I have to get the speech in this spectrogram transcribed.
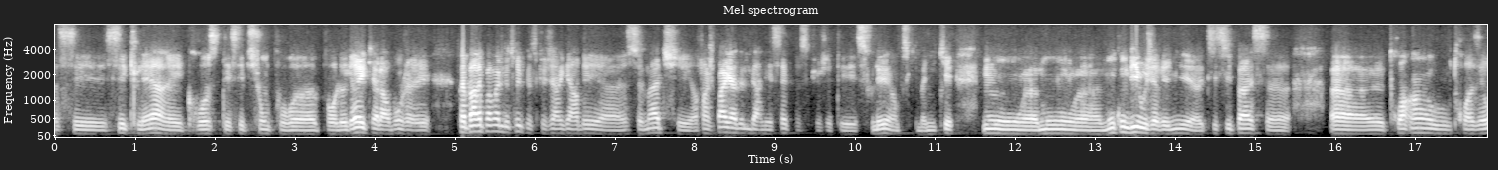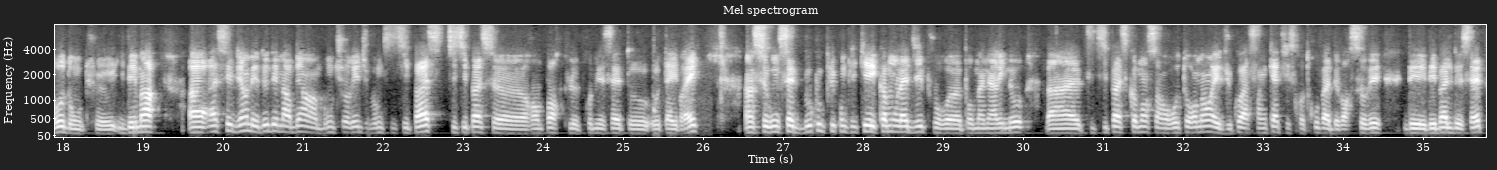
c'est clair et grosse déception pour, pour le grec. Alors bon, j'avais préparé pas mal de trucs parce que j'ai regardé ce match et enfin j'ai pas regardé le dernier set parce que j'étais saoulé hein, parce qu'il m'a niqué mon mon mon combi où j'avais mis Tsitsipas 3-1 ou 3-0 donc il démarre assez bien. Les deux démarrent bien. Bon Chorich, bon Tsitsipas. Tsitsipas euh, remporte le premier set au, au tie-break. Un second set beaucoup plus compliqué. Comme on l'a dit pour, euh, pour Manarino, ben, Tsitsipas commence en retournant et du coup, à 5-4, il se retrouve à devoir sauver des, des balles de set.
